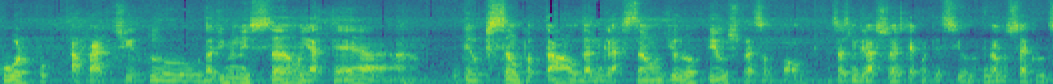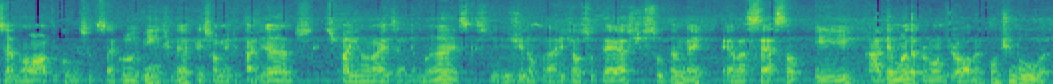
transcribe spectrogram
corpo a partir do, da diminuição e até a interrupção total da migração de europeus para São Paulo. Essas migrações que aconteciam no final do século XIX, começo do século XX, né, principalmente italianos, espanhóis e alemães que se dirigiram para a região sudeste, sul também, elas cessam e a demanda por mão de obra continua.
